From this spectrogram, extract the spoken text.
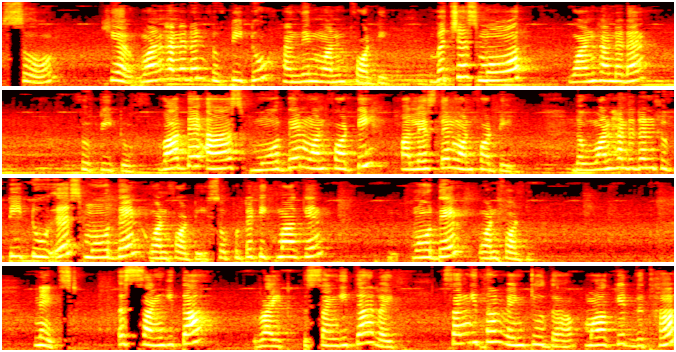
So here 152 and then 140. Which is more? 152. What they ask more than 140 or less than 140? The 152 is more than 140. So put a tick mark in more than 140. Next, is Sangita right? Is Sangita right? Sangita went to the market with her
